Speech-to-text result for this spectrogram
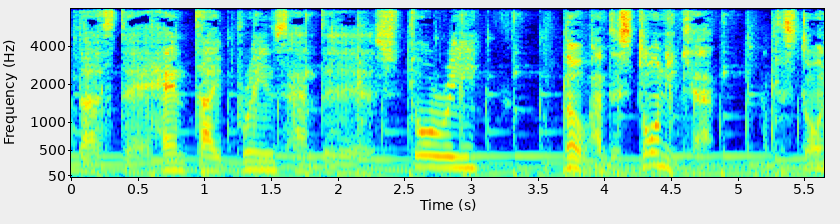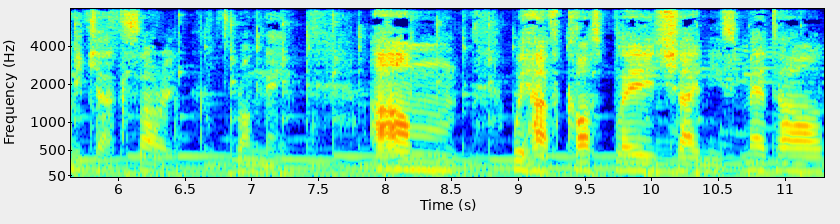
That's the Hentai Prince and the story. No, and the Stony Cat. And the Stony Cat. Sorry, wrong name. Um, we have cosplay, Chinese metal,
